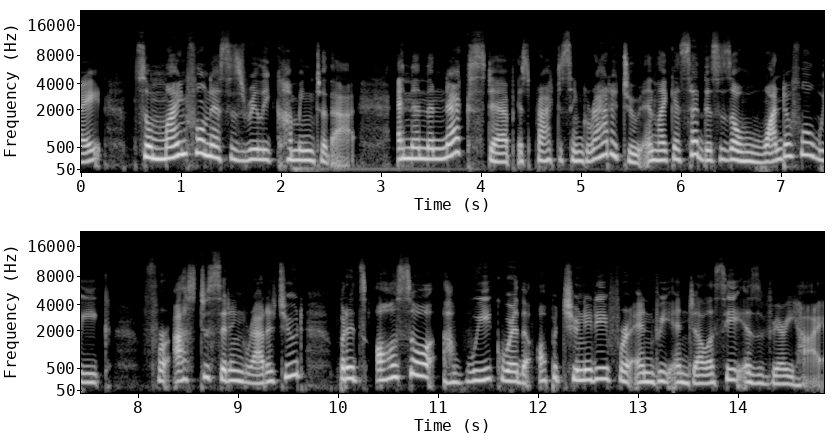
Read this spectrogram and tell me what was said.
right? So mindfulness is really coming to that. And then the next step is practicing gratitude. And like I said, this is a wonderful week for us to sit in gratitude, but it's also a week where the opportunity for envy and jealousy is very high.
